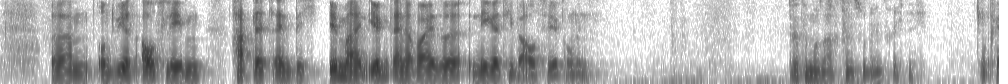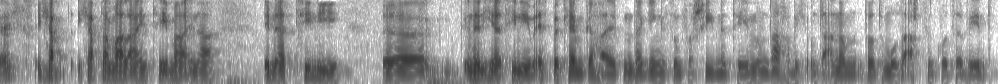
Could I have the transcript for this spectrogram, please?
ähm, und wir es ausleben, hat letztendlich immer in irgendeiner Weise negative Auswirkungen. 3. Mose 18 ist übrigens richtig. Okay. Echt? Ich habe ich hab da mal ein Thema in einer, in einer Teenie, äh, nenne ich in einer Teenie im Esbe-Camp gehalten. Da ging es um verschiedene Themen und da habe ich unter anderem 3. Mose 18 kurz erwähnt.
